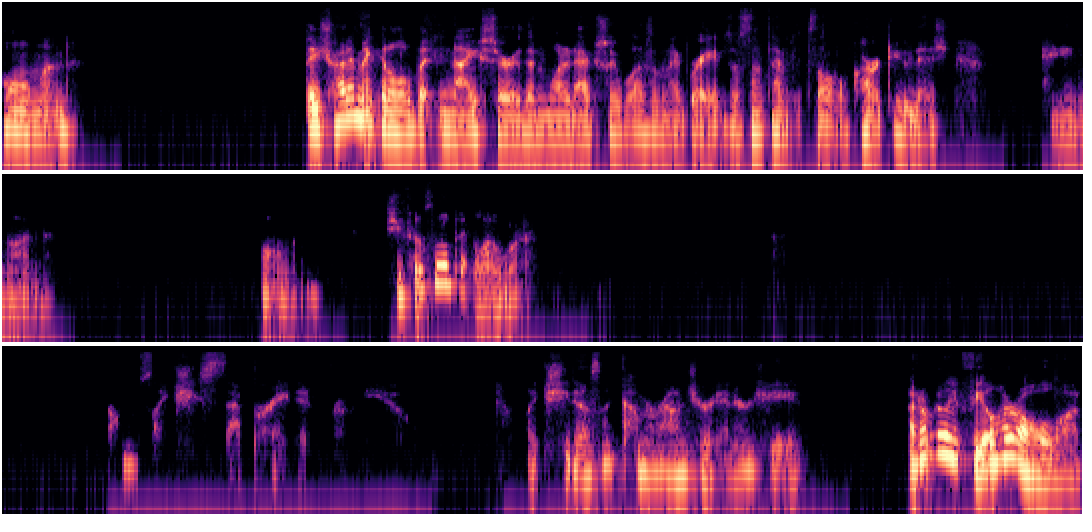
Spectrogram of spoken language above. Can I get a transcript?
hold on. They try to make it a little bit nicer than what it actually was in my brain. So sometimes it's a little cartoonish. Hang on. Hold on. She feels a little bit lower. Almost like she's separated from you. Like she doesn't come around your energy. I don't really feel her a whole lot,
